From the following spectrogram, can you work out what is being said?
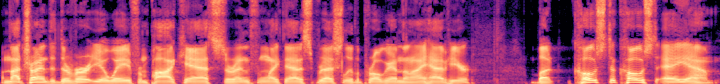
I'm not trying to divert you away from podcasts or anything like that, especially the program that I have here. But Coast to Coast AM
